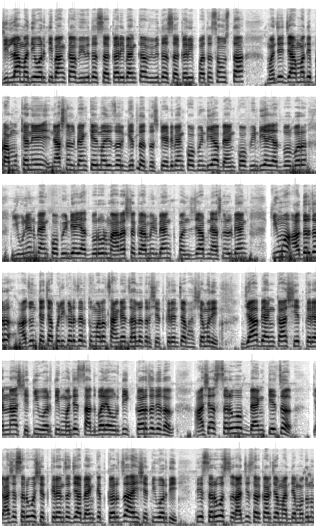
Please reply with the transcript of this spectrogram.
जिल्हा मध्यवर्ती बँका विविध सहकारी बँका विविध सहकारी पतसंस्था म्हणजे ज्यामध्ये प्रामुख्याने नॅशनल बँकेमध्ये जर घेतलं तर state bank of India bank of India याचबरोबर युनियन बँक ऑफ इंडिया याचबरोबर Maharashtra Gramin bank Punjab national bank किंवा अदर जर अजून त्याच्या पलीकडे जर तुम्हाला सांगायचं झालं तर शेतकऱ्यांच्या भाषेमध्ये ज्या बँका शेतकऱ्यांना शेतीवरती म्हणजेच सातबाऱ्यावरती कर्ज देतात अशा सर्व बँकेचं की अशा सर्व शेतकऱ्यांचं ज्या बँकेत कर्ज आहे शेतीवरती ते सर्व राज्य सरकारच्या माध्यमातून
